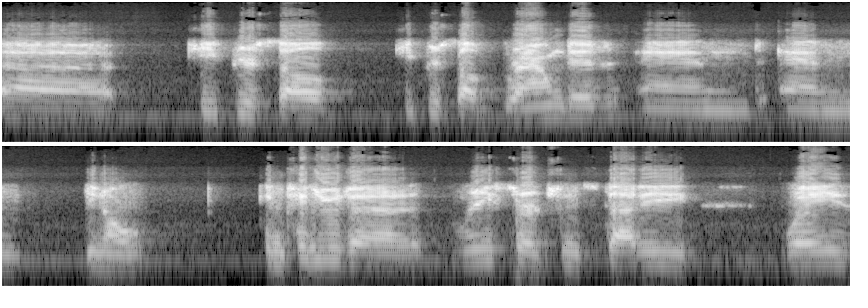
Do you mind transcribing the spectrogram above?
uh, keep yourself, keep yourself grounded and, and, you know, continue to research and study ways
